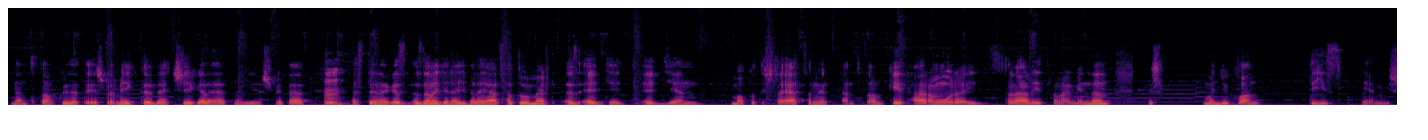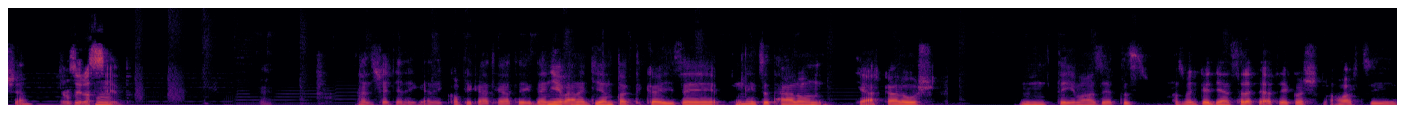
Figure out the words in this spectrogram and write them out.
nem tudom, küldetésben még több egysége lehet, meg ilyesmi. Tehát Hm. ez tényleg, ez, ez nem egy egybe lejátszható, mert ez egy, egy, egy ilyen mapot is lejátszani, nem tudom, két-három óra így felállítva meg minden, és mondjuk van tíz ilyen mission. Azért az Hm. szép. Ez is egy elég, elég komplikált játék, de nyilván egy ilyen taktikai izé, négyzethálón járkálós mm, téma azért az, az mondjuk egy ilyen szerepjátékos harci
